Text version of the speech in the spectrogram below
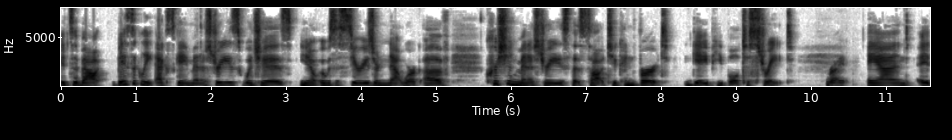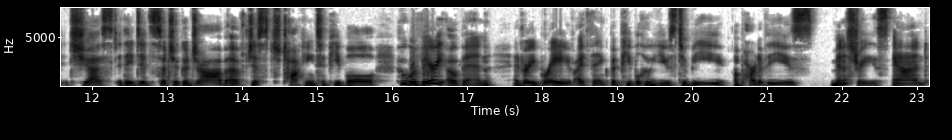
it's about basically ex gay ministries, which is, you know, it was a series or network of Christian ministries that sought to convert gay people to straight. Right. And it just, they did such a good job of just talking to people who were very open and very brave, I think, but people who used to be a part of these ministries and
